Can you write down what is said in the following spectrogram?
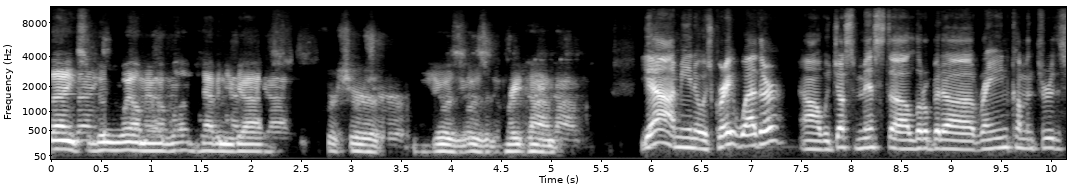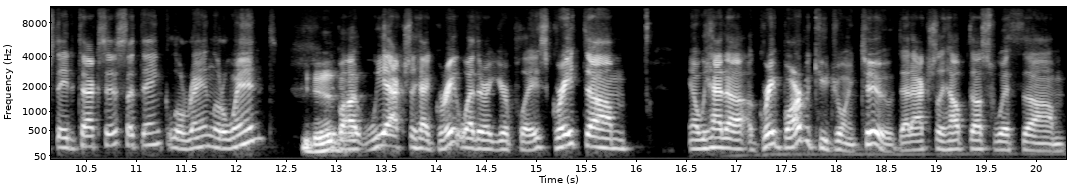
Thanks. Thanks. Doing well, man. We love having you guys for sure. It was it was a great time. Yeah, I mean it was great weather. Uh, we just missed a little bit of rain coming through the state of Texas. I think a little rain, a little wind. You did, but we actually had great weather at your place. Great, um, you know, we had a, a great barbecue joint too that actually helped us with um,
